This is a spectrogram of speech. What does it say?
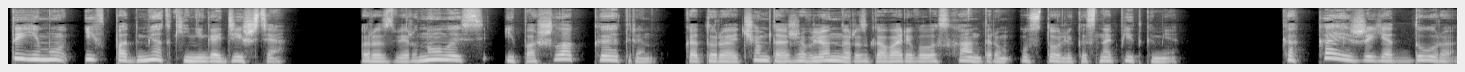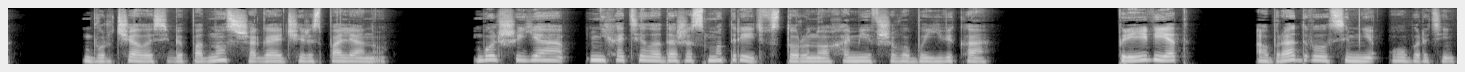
ты ему и в подметке не годишься. Развернулась и пошла к Кэтрин, которая о чем-то оживленно разговаривала с Хантером у столика с напитками. «Какая же я дура!» – бурчала себе под нос, шагая через поляну. Больше я не хотела даже смотреть в сторону охамевшего боевика. «Привет!» – обрадовался мне оборотень.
